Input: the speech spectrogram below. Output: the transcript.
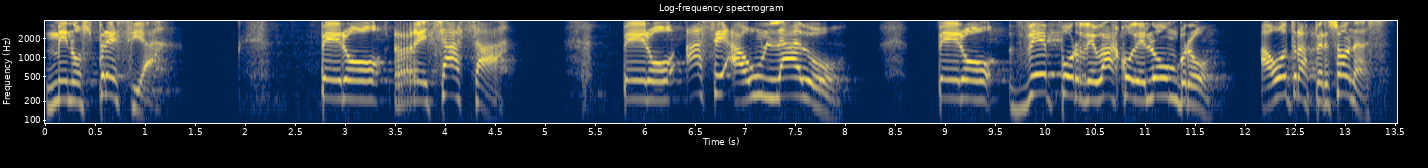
menosprecia, pero rechaza, pero hace a un lado, pero ve por debajo del hombro a otras personas,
